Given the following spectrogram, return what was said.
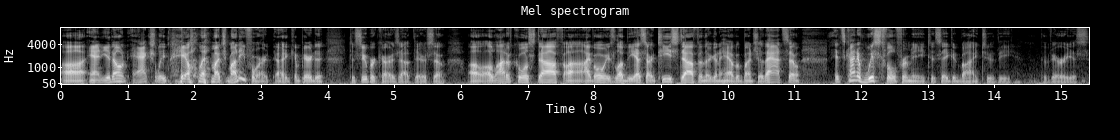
Uh, and you don't actually pay all that much money for it uh, compared to, to supercars out there. So uh, a lot of cool stuff. Uh, I've always loved the SRT stuff, and they're going to have a bunch of that. So it's kind of wistful for me to say goodbye to the the various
